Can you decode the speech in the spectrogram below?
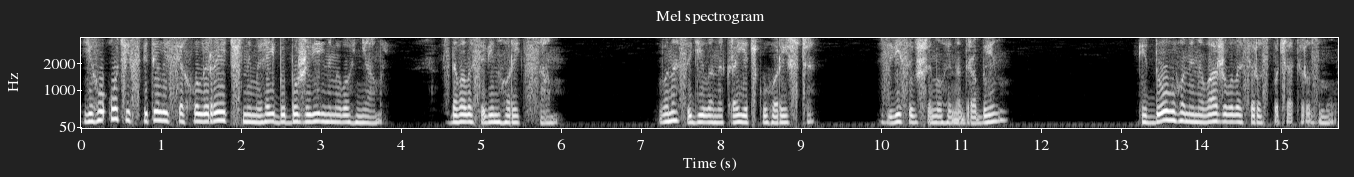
Його очі світилися холеричними, гейби божевільними вогнями. Здавалося, він горить сам. Вона сиділа на краєчку горища, звісивши ноги на драбину і довго не наважувалася розпочати розмову.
